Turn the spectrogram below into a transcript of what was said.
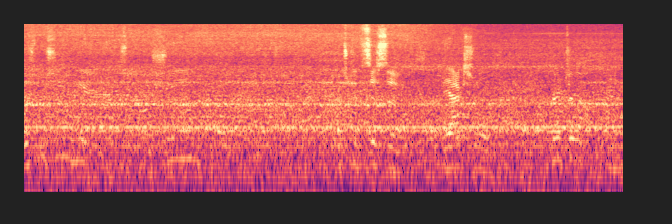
This machine here is a machine which consists of the actual printer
